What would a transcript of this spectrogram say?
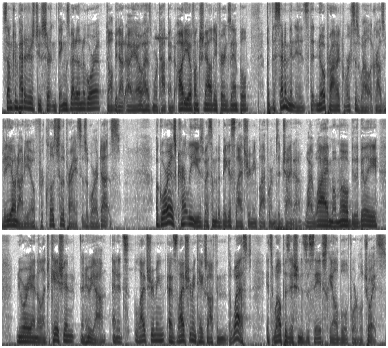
Some competitors do certain things better than Agora. Dolby.io has more top end audio functionality, for example, but the sentiment is that no product works as well across video and audio for close to the price as Agora does. Agora is currently used by some of the biggest live streaming platforms in China YY, Momo, Bilibili, New Oriental Education, and Huya. And it's live streaming as live streaming takes off in the West, it's well positioned as a safe, scalable, affordable choice.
